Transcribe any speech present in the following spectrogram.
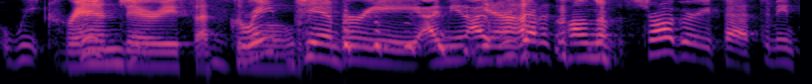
we cranberry grape, festival, grape jamboree. I mean, yeah. I, we got a ton of strawberry fest. I mean,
